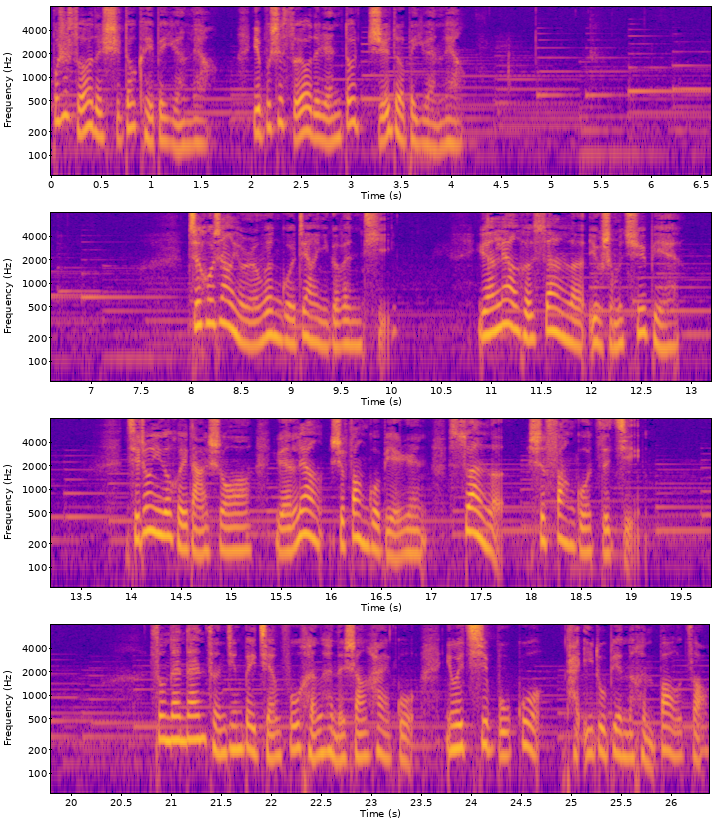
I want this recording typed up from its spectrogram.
不是所有的事都可以被原谅，也不是所有的人都值得被原谅。知乎上有人问过这样一个问题：原谅和算了有什么区别？其中一个回答说：“原谅是放过别人，算了是放过自己。”宋丹丹曾经被前夫狠狠的伤害过，因为气不过，她一度变得很暴躁。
